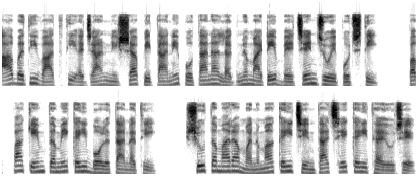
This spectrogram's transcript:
આ બધી વાતથી અજાણ નિશા પિતાને પોતાના લગ્ન માટે બેચેન જોઈ પૂછતી, પપ્પા, કેમ તમે કંઈ બોલતા નથી? શું તમારા મનમાં કઈ ચિંતા છે? કંઈ થયું છે?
